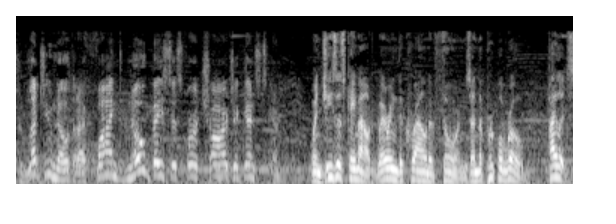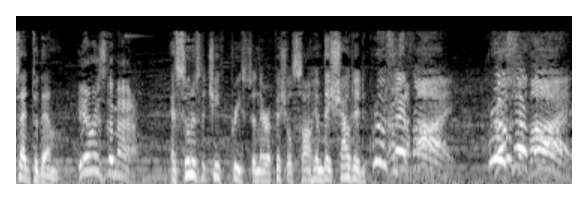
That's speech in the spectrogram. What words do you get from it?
to let you know that I find no basis for a charge against him. When Jesus came out wearing the crown of thorns and the purple robe, Pilate said to them, Here is the man. As soon as the chief priests and their officials saw him, they shouted, Crucify! Crucify!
